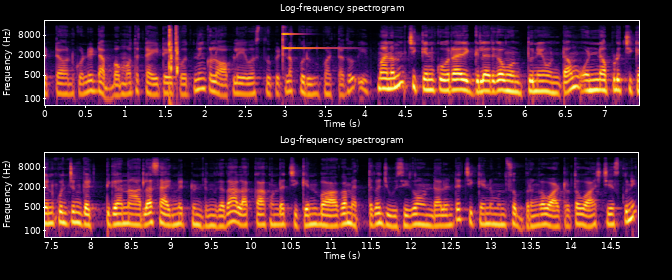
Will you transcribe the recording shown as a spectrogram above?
పెట్టామనుకోండి డబ్బా మూత టైట్ అయిపోతుంది. ఇంకా లోపల ఏ వస్తువు పెట్టినా పురుగు పట్టదు. మనం చికెన్ కూర రెగ్యులర్గా వండుతూనే ఉంటాం. వండినప్పుడు చికెన్ కొంచెం గట్టి గట్టిగా నార్లా సాగినట్టు ఉంటుంది కదా అలా కాకుండా చికెన్ బాగా మెత్తగా జ్యూసీగా ఉండాలంటే చికెన్ ముందు శుభ్రంగా వాటర్తో వాష్ చేసుకుని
